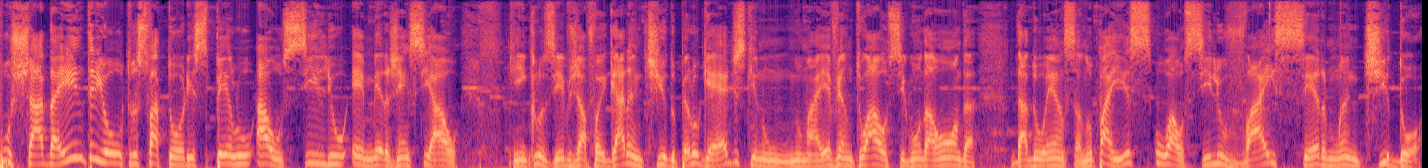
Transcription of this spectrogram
puxada, entre outros fatores, pelo auxílio emergencial que inclusive já foi garantido pelo Guedes que num- numa eventual segunda onda da doença no país, o auxílio vai ser mantido.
